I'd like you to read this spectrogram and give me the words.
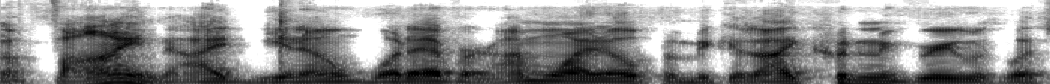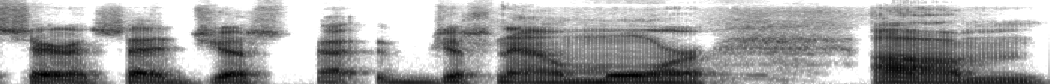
uh, fine. I, you know, whatever. I'm wide open because I couldn't agree with what Sarah said just uh, just now more. Um,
